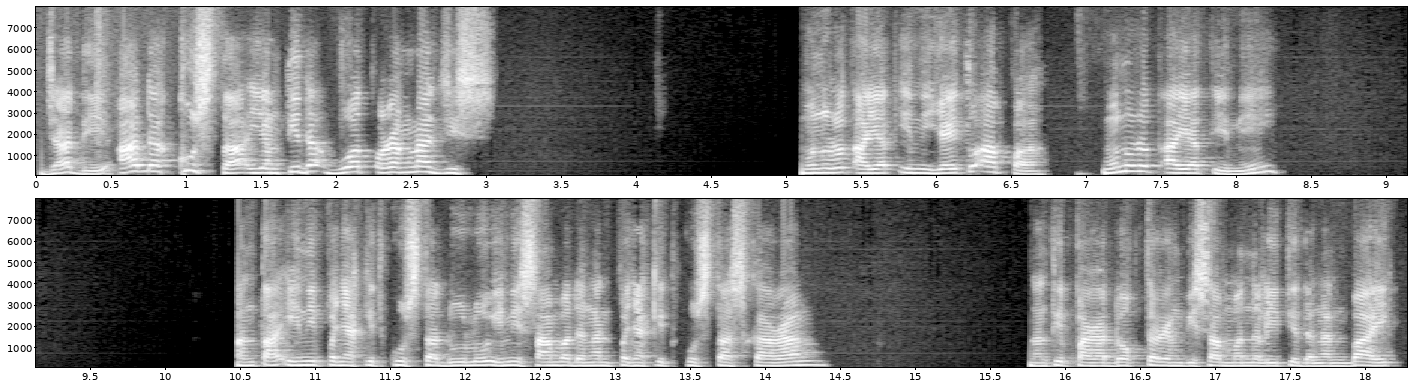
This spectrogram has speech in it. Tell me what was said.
Jadi ada kusta yang tidak buat orang najis. Menurut ayat ini, yaitu apa? Menurut ayat ini, entah ini penyakit kusta dulu, ini sama dengan penyakit kusta sekarang, nanti para dokter yang bisa meneliti dengan baik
